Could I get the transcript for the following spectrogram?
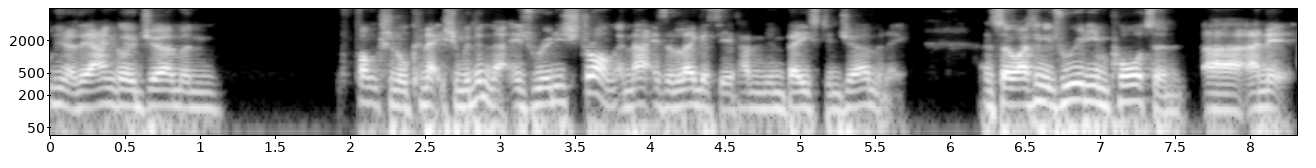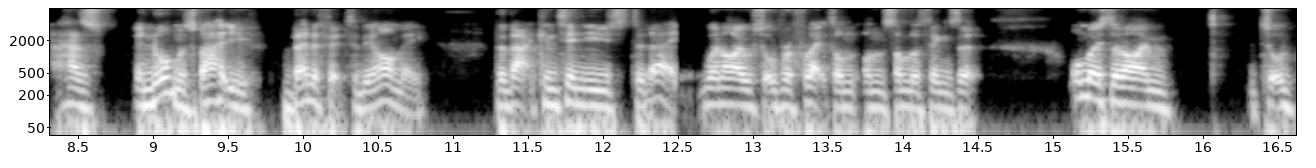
you know the Anglo-German functional connection within that is really strong, and that is a legacy of having been based in Germany. And so I think it's really important, uh, and it has enormous value benefit to the army that that continues today. When I sort of reflect on, on some of the things that almost that I'm sort of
